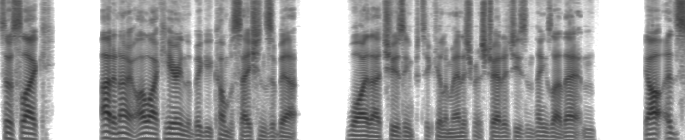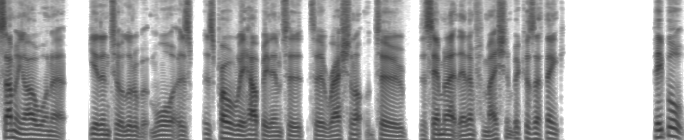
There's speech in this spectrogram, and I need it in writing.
so it's like, I don't know. I like hearing the bigger conversations about why they're choosing particular management strategies and things like that. And yeah, it's something I want to get into a little bit more. Is is probably helping them to to rational to disseminate that information because I think people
